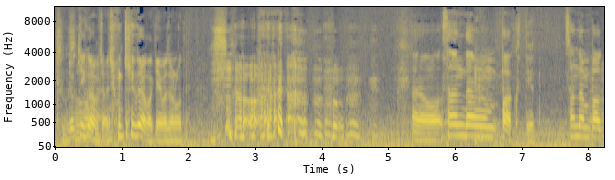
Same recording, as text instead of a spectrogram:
ジョッキークラブちゃう？ジョッキークラブは競馬場のことや。あのーサンダウンパークっていうサンダウンパーク,、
